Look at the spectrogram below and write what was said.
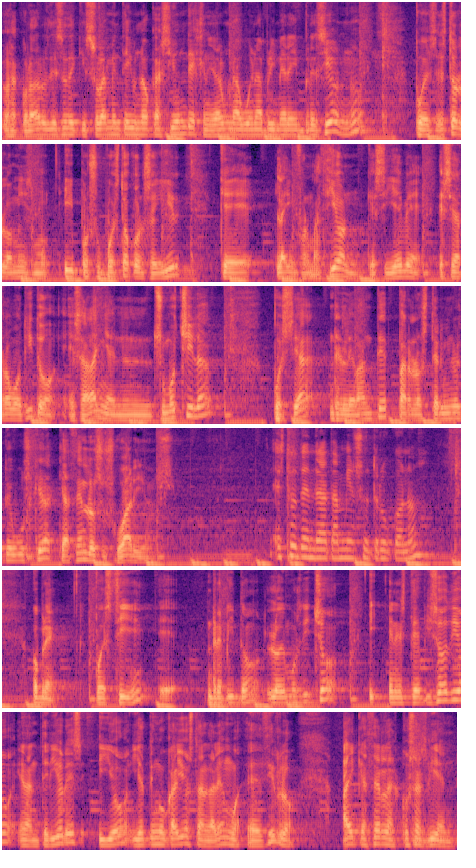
os acordaros de eso de que solamente hay una ocasión de generar una buena primera impresión, ¿no? Pues esto es lo mismo. Y por supuesto conseguir que la información que se lleve ese robotito, esa araña en su mochila, pues sea relevante para los términos de búsqueda que hacen los usuarios. Esto tendrá también su truco, ¿no? Hombre, pues sí, eh, repito, lo hemos dicho en este episodio, en anteriores, y yo ya tengo callo hasta en la lengua de decirlo. Hay que hacer las cosas bien,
